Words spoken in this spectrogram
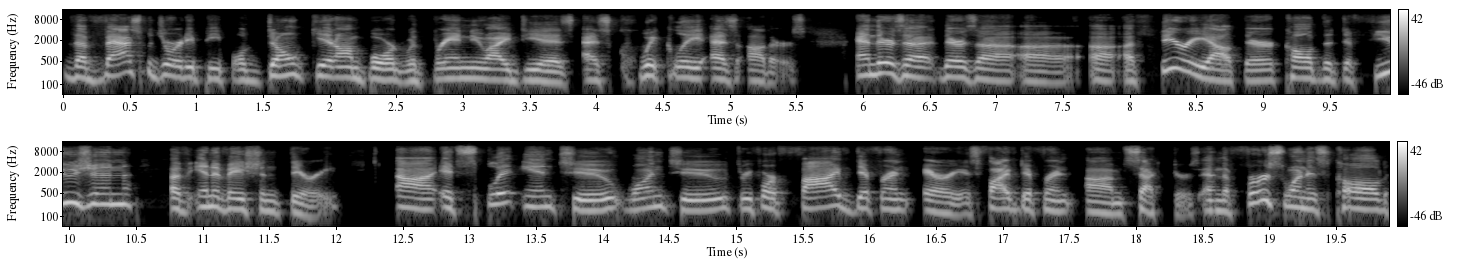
the vast majority of people don't get on board with brand new ideas as quickly as others and there's a there's a a, a theory out there called the diffusion of innovation theory. Uh, it's split into one, two, three, four, five different areas, five different um, sectors. And the first one is called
